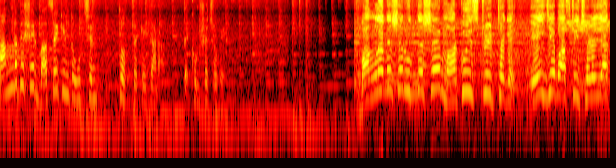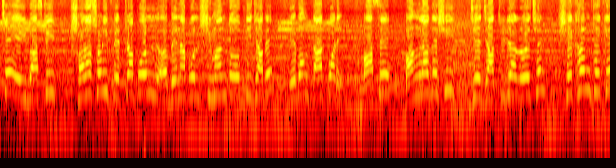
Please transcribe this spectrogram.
বাংলাদেশের বাসে কিন্তু উঠছেন প্রত্যেকেই তারা। দেখুন সে ছবি। বাংলাদেশের উদ্দেশ্যে মার্কু স্ট্রিট থেকে এই যে বাসটি ছেড়ে যাচ্ছে, এই বাসটি সরাসরি পেট্রাপোল, বেনাপোল সীমান্ত অবধি যাবে এবং তারপরে বাসে বাংলাদেশি যে যাত্রীরা রয়েছেন, সেখান থেকে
